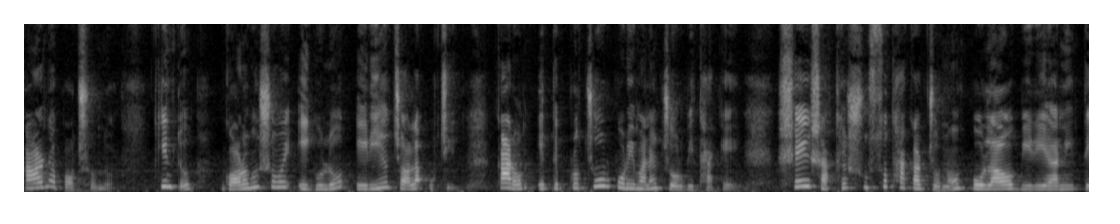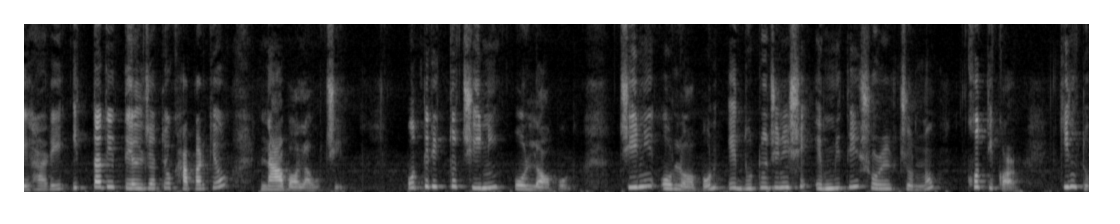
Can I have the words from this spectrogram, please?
কার না পছন্দ কিন্তু গরমের সময় এগুলো এড়িয়ে চলা উচিত, কারণ এতে প্রচুর পরিমাণে চর্বি থাকে। সেই সাথে সুস্থ থাকার জন্য পোলাও, বিরিয়ানি, তেহারি ইত্যাদি তেল জাতীয় খাবারকেও না বলা উচিত। অতিরিক্ত চিনি ও লবণ। চিনি ও লবণ এই দুটো জিনিসই এমনিতেই শরীরের জন্য ক্ষতিকর, কিন্তু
